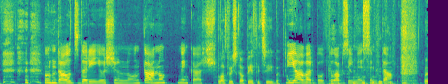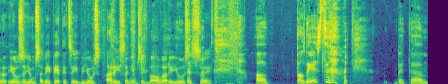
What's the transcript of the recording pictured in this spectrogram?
un daudz darījuši, un, un tā, nu, vienkārši. Latvijas pieticība. Jā, varbūt to apzīmēsim tā. Jūs, jums arī pieticība, jūs arī saņemsiet balvu, arī jūs esat sveicis. uh, paldies! Bet um,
